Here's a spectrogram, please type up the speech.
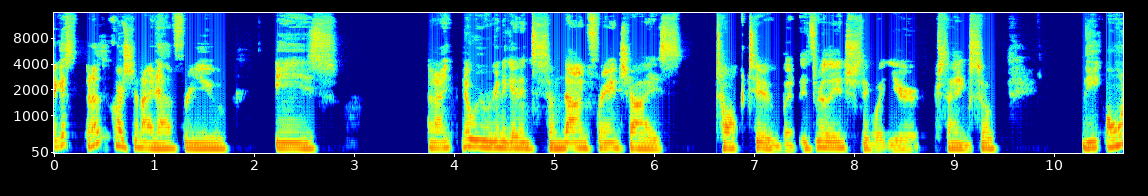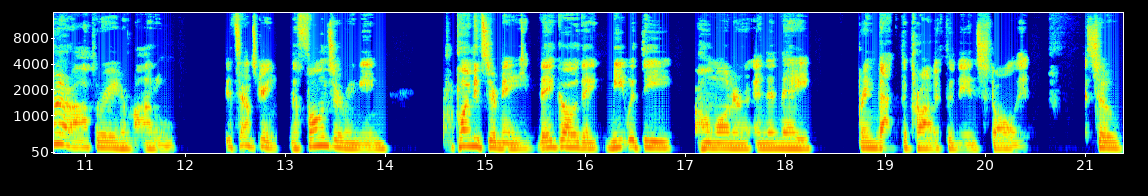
i guess another question i'd have for you is and i know we were going to get into some non-franchise talk too, but it's really interesting what you're saying. So the owner operator model, it sounds great. The phones are ringing, appointments are made. They go, they meet with the homeowner, and then they bring back the product and they install it. So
